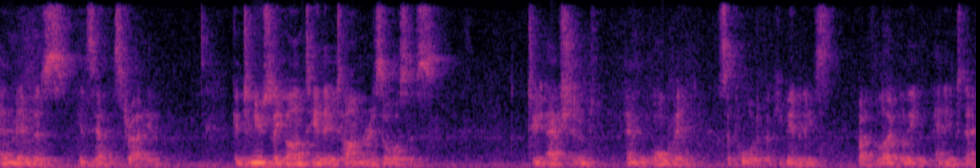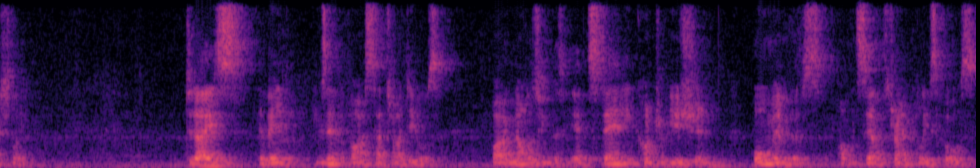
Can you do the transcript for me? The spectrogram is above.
and members in South Australia, continuously volunteer their time and resources to action and augment support for communities, both locally and internationally. Today's event exemplifies such ideals by acknowledging the outstanding contribution all members of the South Australian Police Force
